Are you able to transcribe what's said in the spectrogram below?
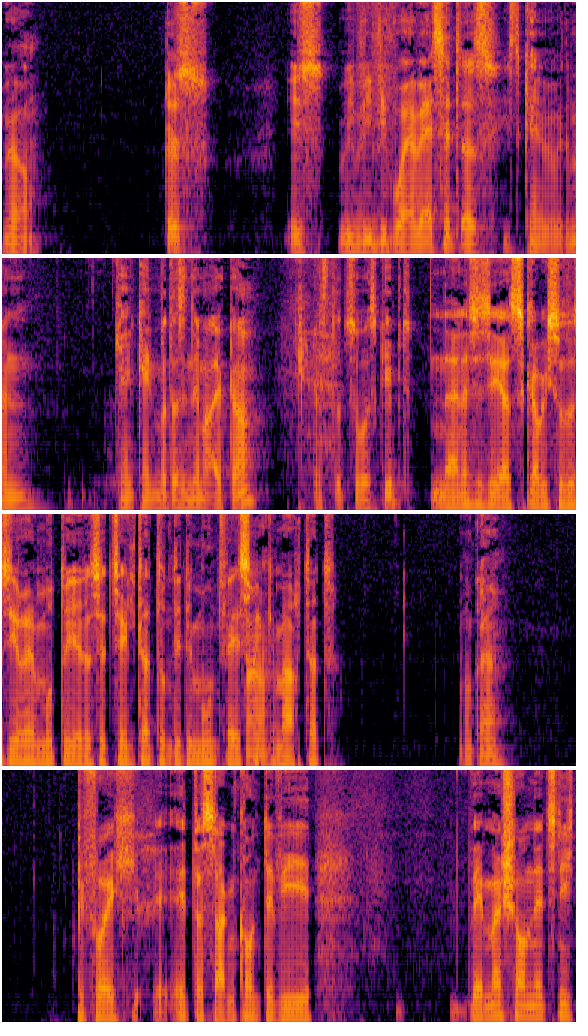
ja. ja. Das ist, wie, wie, wie, woher weiß ich das? Ist, kein- ich mein, kennt, kennt man das in dem Alter, dass dort sowas gibt? Nein, es ist erst, glaube ich, so, dass ihre Mutter ihr das erzählt hat und ihr den Mund wässrig Ah. gemacht hat, Okay. bevor ich etwas sagen konnte wie, wenn wir schon jetzt nicht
